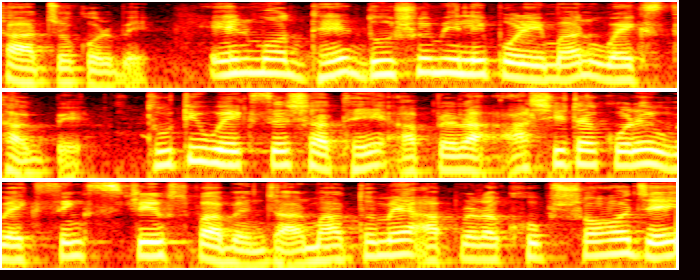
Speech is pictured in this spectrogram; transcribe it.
সাহায্য করবে। এর মধ্যে দুশো মিলি পরিমাণ ওয়েক্স থাকবে। দুটি ওয়েক্সের সাথে আপনারা আশিটা করে ওয়েক্সিং স্ট্রিপস পাবেন, যার মাধ্যমে আপনারা খুব সহজেই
